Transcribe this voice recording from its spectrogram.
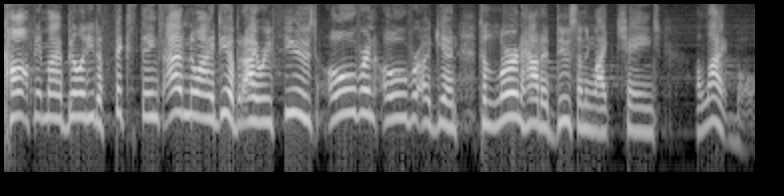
confident in my ability to fix things. I have no idea, but I refused over and over again to learn how to do something like change a light bulb.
